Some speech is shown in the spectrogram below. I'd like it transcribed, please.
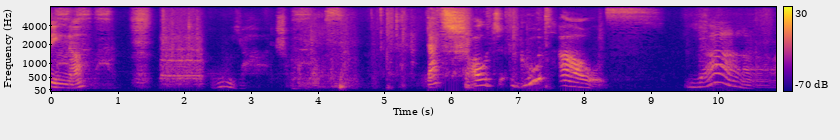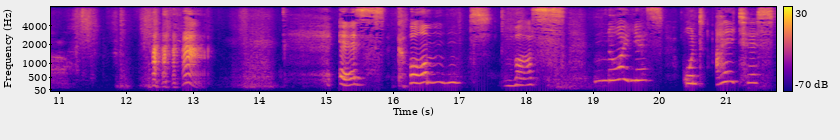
Ding, ne? Oh ja, das schaut gut aus. Das schaut gut aus. Ja. es kommt was Neues und Altes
